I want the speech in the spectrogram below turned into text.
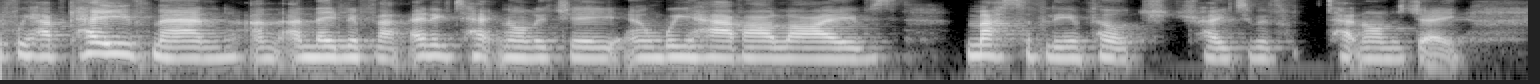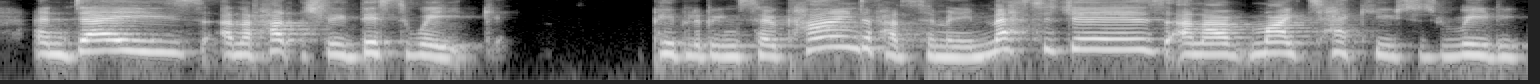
if we have cavemen and, and they live without any technology and we have our lives massively infiltrated with technology. And days, and I've had actually this week, people have been so kind. I've had so many messages, and I've, my tech use has really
